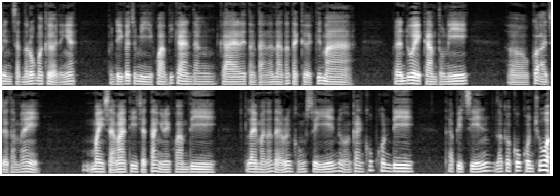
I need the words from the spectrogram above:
เป็นสัตว์นรกมาเกิดอย่างเงี้ยบางทีก็จะมีความพิการทางกายอะไรต่างๆนานาตั้งแต่เกิดขึ้นมา เพราะฉะนั้นด้วยกรรมตรงนี้ก็อาจจะทำให้ไม่สามารถที่จะตั้งอยู่ในความดีไล่มาตั้งแต่เรื่องของศีลเรื่องของการคบคนดี ถ้าผิดศีลแล้วก็คบคนชั่ว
